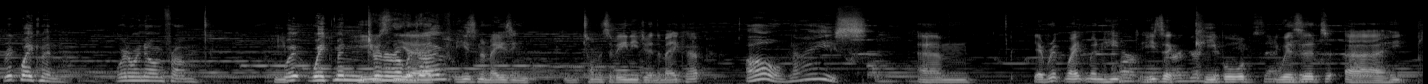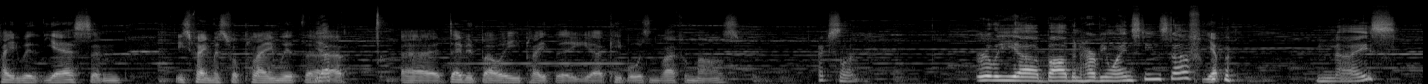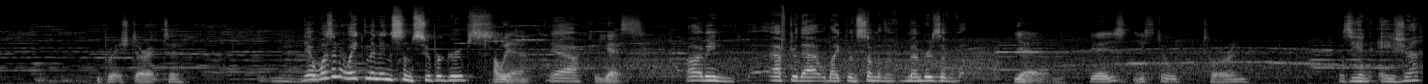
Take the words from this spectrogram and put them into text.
Rick Wakeman. Where do I know him from? He, Wa- Wakeman Turner the, uh, Overdrive. Uh, he's an amazing Thomas Savini doing the makeup. oh, nice. Um, yeah, Rick Wakeman. He Porky he's a Burger keyboard wizard. Uh, he played with Yes, and he's famous for playing with uh, Yep. uh, David Bowie. He played the uh, keyboards in Life from Mars. Excellent. Early uh, Bob and Harvey Weinstein stuff. Yep, Nice. British director. Yeah, wasn't Wakeman in some supergroups? Oh yeah, Yeah. so yes, I mean, after that, like when some of the members of yeah, yeah. He's he's still touring. was he in Asia?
